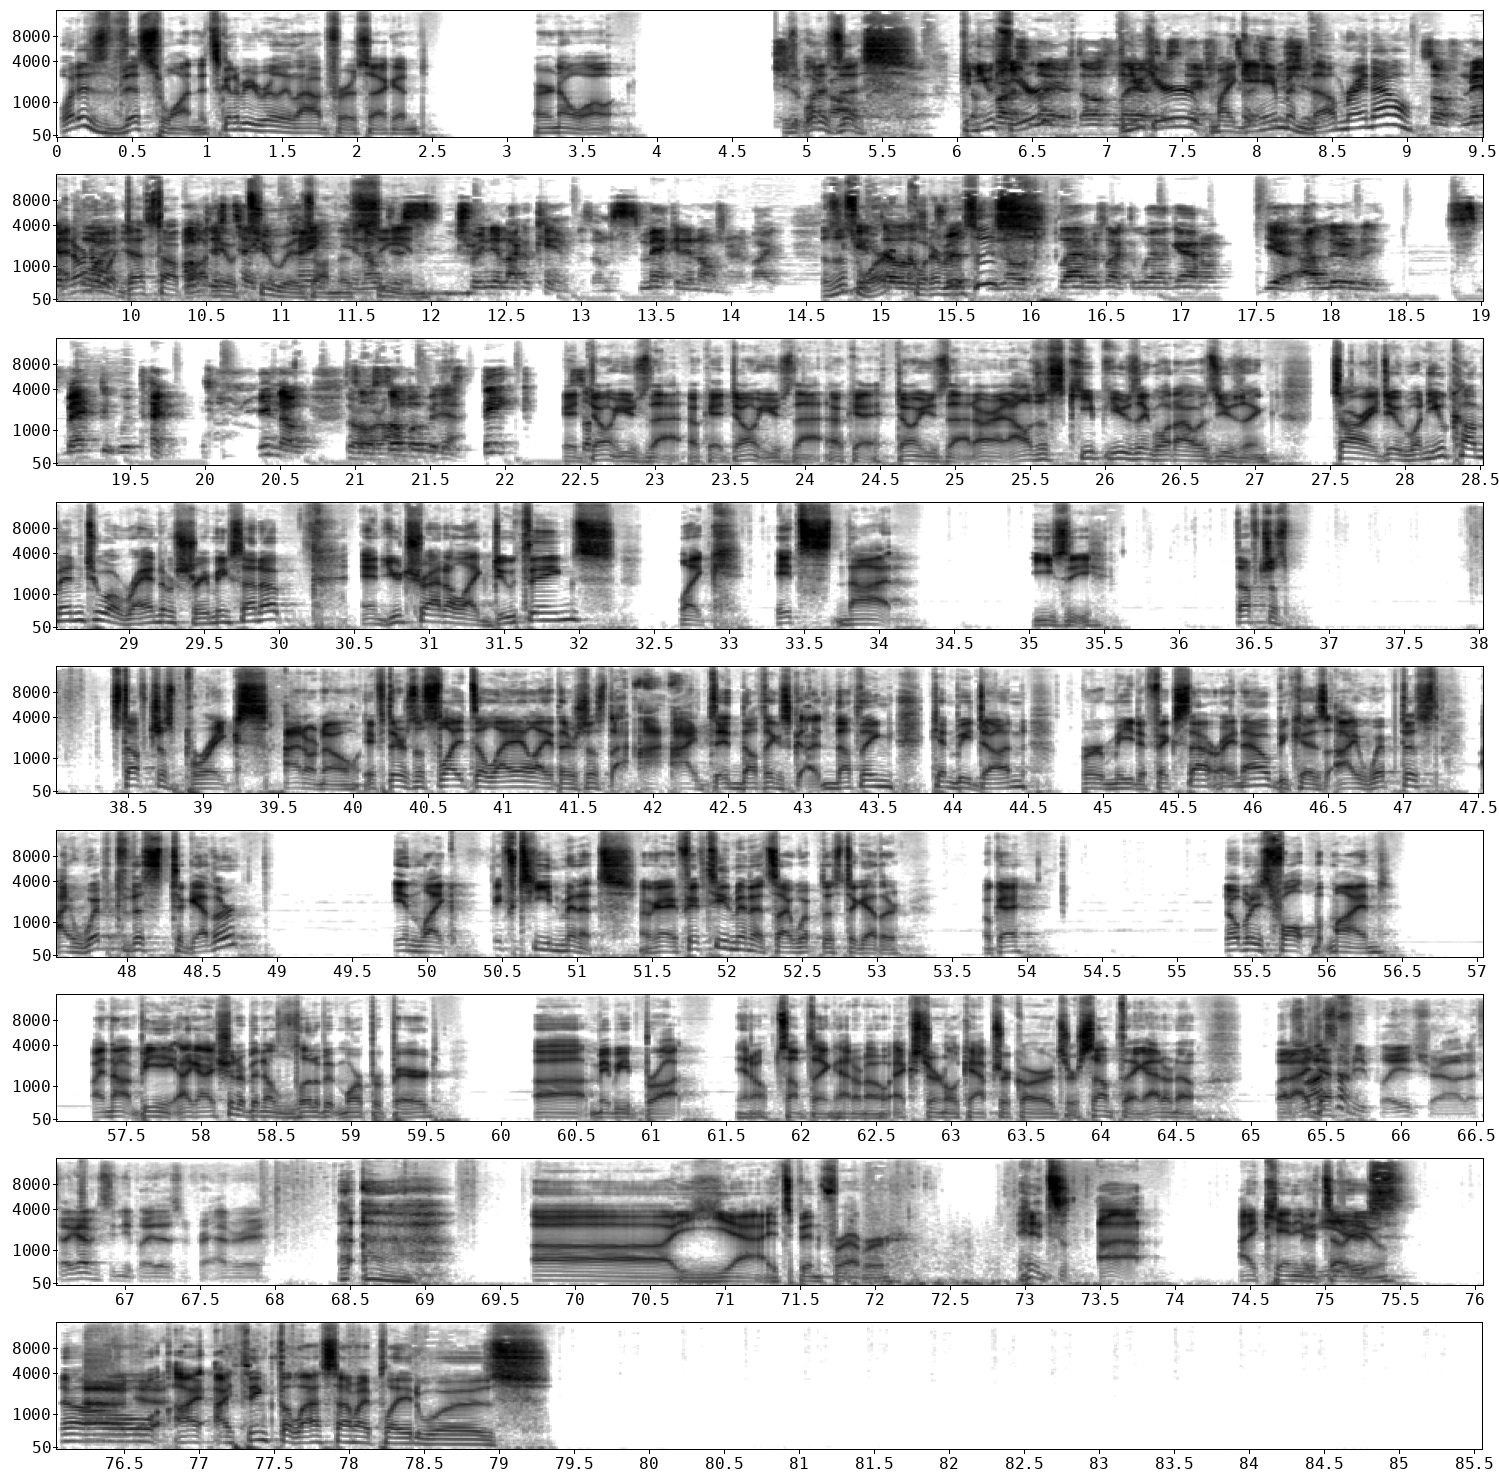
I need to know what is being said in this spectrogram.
what is this one? It's gonna be really loud for a second. Or no, it won't. Is, what Like this? The- Can you hear? layers, those Can you hear my game and them right now? So from that I don't know what desktop I'm audio just taking 2 is paint on the and I'm just scene. treating it like a canvas. I'm smacking it on there. Like Does this work? those Whatever this is. And those splatters like the way I got them. Yeah, I literally smacked it with paint. you know, Throw so some on. of it is Yeah. thick. Okay, some- don't use that. Okay, don't use that. Okay, don't use that. All right, I'll just keep using what I was using. Sorry, dude. When you come into a random streaming setup and you try to like do things, like it's not easy. Stuff just stuff just breaks. I don't know. If there's a slight delay, like there's just I, I nothing's nothing can be done for me to fix that right now because I whipped this I whipped this together in like 15 minutes. Okay, 15 minutes I whipped this together. Okay, nobody's fault but mine by not being. Like, I should have been a little bit more prepared. Uh, maybe brought you know something. I don't know, external capture cards or something. I don't know. But When's I last time you played Shroud? I feel like I haven't seen you play this in forever. Uh, yeah, it's been forever. It's uh, I can't even Like tell you. No, Ah, okay. I I think the last time I played was.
